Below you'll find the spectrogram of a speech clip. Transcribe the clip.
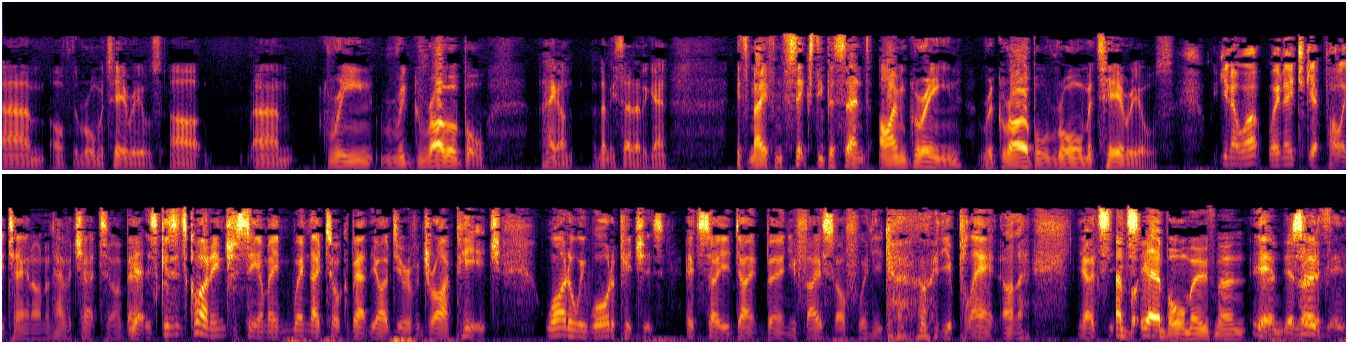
um, of the raw materials are, um, green regrowable. Hang on, let me say that again. It's made from 60% I'm green regrowable raw materials. You know what? We need to get Polytan on and have a chat to him about Yeah. this because it's quite interesting. I mean, when they talk about the idea of a dry pitch, why do we water pitches? It's so you don't burn your face off when you go when you plant on a, you know, it's, it's yeah, ball movement. Yeah, and, you know, so uh,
